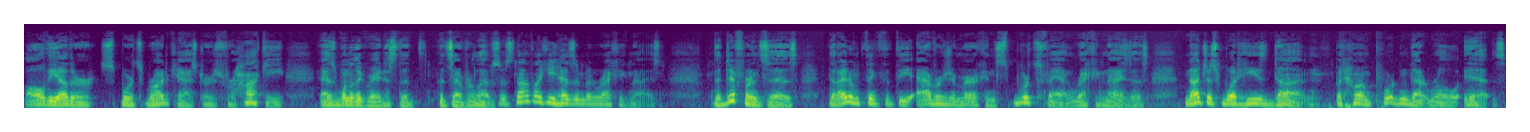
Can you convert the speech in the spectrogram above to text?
all the other sports broadcasters for hockey as one of the greatest that, that's ever lived. So it's not like he hasn't been recognized. The difference is that I don't think that the average American sports fan recognizes not just what he's done, but how important that role is.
